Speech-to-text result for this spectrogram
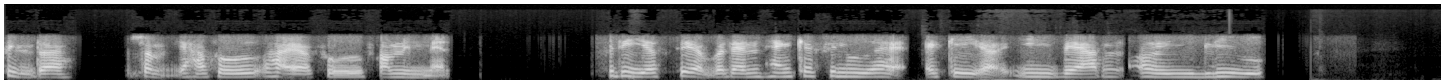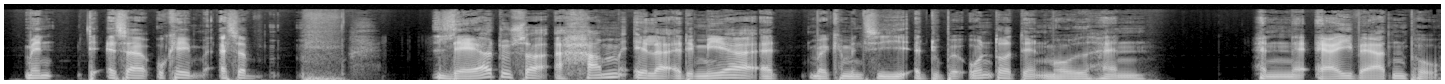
filter, som jeg har fået, har jeg fået fra min mand. Fordi jeg ser, hvordan han kan finde ud af at agere i verden og i livet. Men altså, okay, altså, lærer du så af ham, eller er det mere, at, hvad kan man sige, at du beundrer den måde, han, han er i verden på?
